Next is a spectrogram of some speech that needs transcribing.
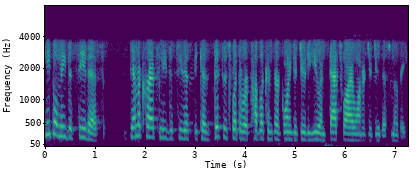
people need to see this. Democrats need to see this because this is what the Republicans are going to do to you, and that's why I wanted to do this movie.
